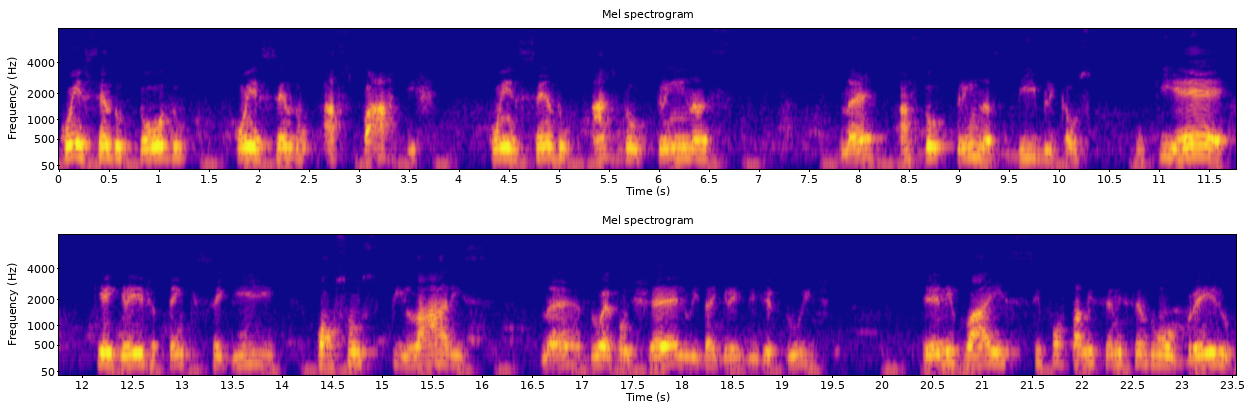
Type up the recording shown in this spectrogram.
Conhecendo o todo, conhecendo as partes, conhecendo as doutrinas, né? As doutrinas bíblicas, os, o que é que a igreja tem que seguir, quais são os pilares, né, do evangelho e da igreja de Jesus. Ele vai se fortalecendo e sendo um obreiro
